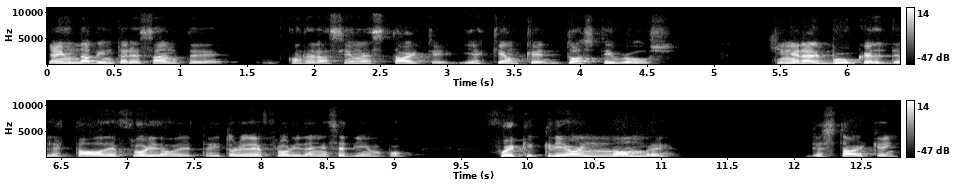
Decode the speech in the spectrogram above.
Y hay un dato interesante con relación a Starcade, y es que aunque Dusty Rose, quien era el booker del estado de Florida o del territorio de Florida en ese tiempo, fue que creó el nombre de Starcade,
